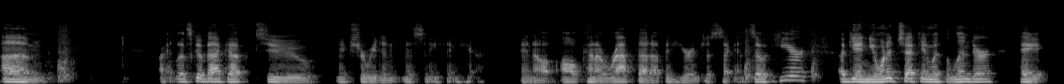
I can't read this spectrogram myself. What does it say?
Um, all right, let's go back up to make sure we didn't miss anything here. And I'll, I'll kind of wrap that up in here in just a second. So here, again, you want to check in with the lender. Hey,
